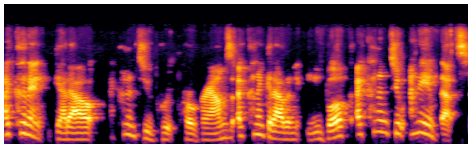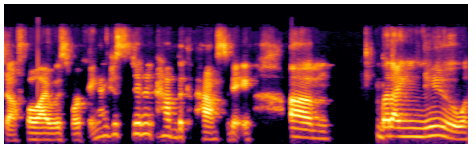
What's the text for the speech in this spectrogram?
I couldn't get out, I couldn't do group programs, I couldn't get out an ebook, I couldn't do any of that stuff while I was working. I just didn't have the capacity. Um, but I knew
